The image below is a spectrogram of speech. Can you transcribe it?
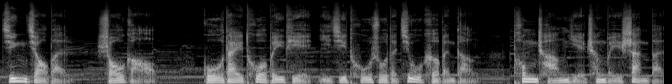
经校本、手稿、古代拓碑帖以及图书的旧课本等，通常也称为善本。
